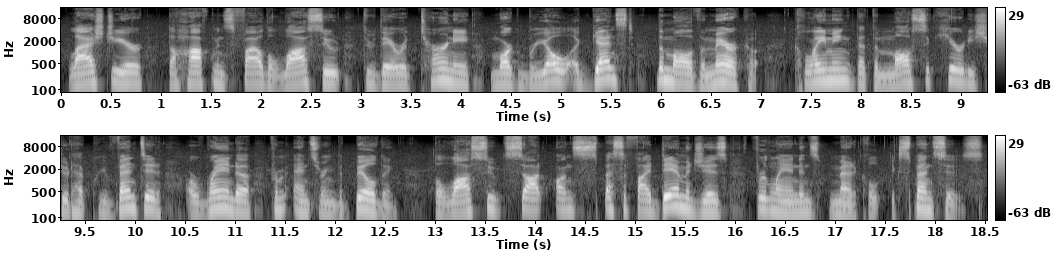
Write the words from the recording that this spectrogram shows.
Last year, the Hoffmans filed a lawsuit through their attorney, Mark Briol, against the Mall of America, claiming that the mall security should have prevented Aranda from entering the building. The lawsuit sought unspecified damages for Landen's medical expenses.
